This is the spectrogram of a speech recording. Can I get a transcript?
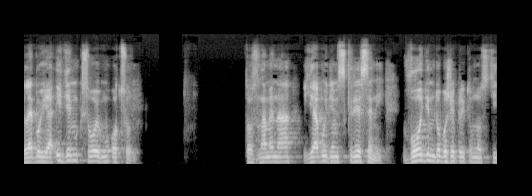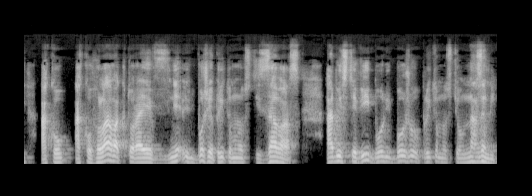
Lebo ja idem k svojmu otcovi. To znamená, ja budem skriesený. Vôjdem do Božej prítomnosti ako, ako hlava, ktorá je v, ne, v Božej prítomnosti za vás. Aby ste vy boli Božou prítomnosťou na zemi.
